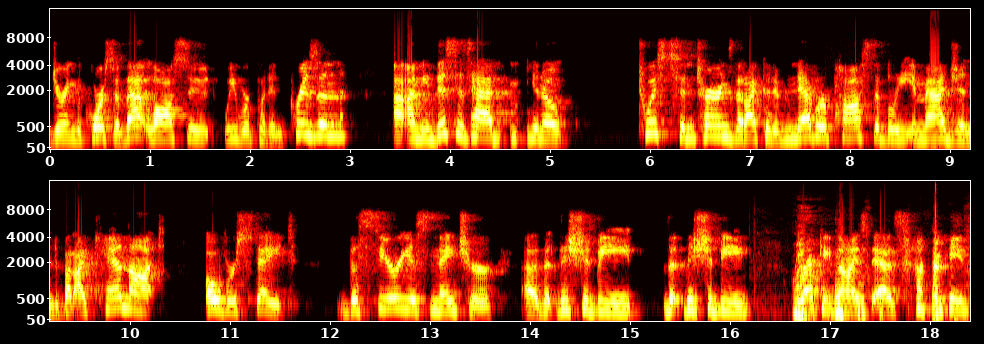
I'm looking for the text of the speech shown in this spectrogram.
During the course of that lawsuit, we were put in prison. I mean, this has had, you know, twists and turns that I could have never possibly imagined, but I cannot overstate the serious nature uh, that this should be that this should be recognized as I mean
